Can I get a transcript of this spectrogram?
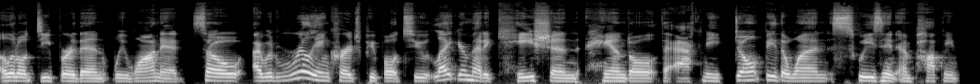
a little deeper than we wanted. So I would really encourage people to let your medication handle the acne. Don't be the one squeezing and popping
